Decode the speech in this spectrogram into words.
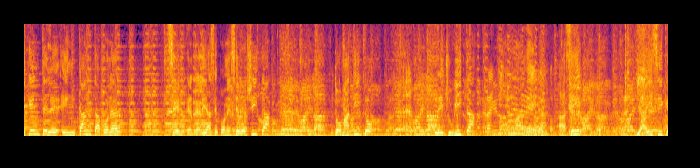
A la gente le encanta poner, en realidad se pone cebollita, tomatito, lechuguita, Madera. así, y ahí sí que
